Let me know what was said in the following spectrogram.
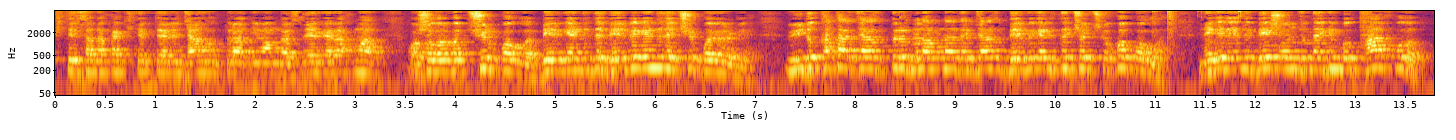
питир садака китептери жазылып турат имамдар силерге рахмат ошолорго түшүрүп койгула бергенди да бербегенди да түшүрүп кое бергиле үйдү катар жазып туруп мына мына деп жазып бербегендикин чөтүшкө коюп койгула неге дегенде беш он жылдан кийин бул тарых болот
